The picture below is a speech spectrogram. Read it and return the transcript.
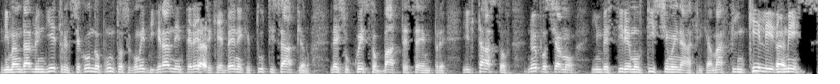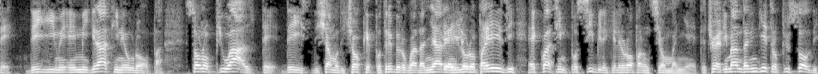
rimandarlo indietro. Il secondo punto, secondo me, di grande interesse, eh. che è bene che tutti sappiano, lei su questo batte sempre il tasto. Noi possiamo investire moltissimo in Africa, ma finché le rimesse degli immigrati in Europa sono più alte dei, diciamo, di ciò che potrebbero guadagnare nei loro paesi, è quasi impossibile che l'Europa non sia un magnete. Cioè rimanda mandano indietro più soldi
